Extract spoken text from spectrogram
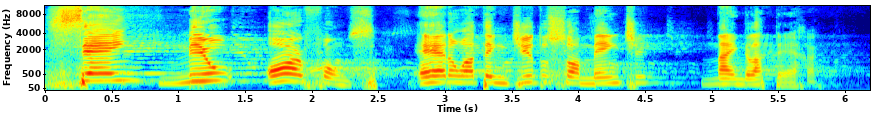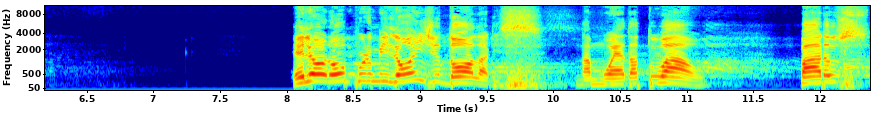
100 mil órfãos eram atendidos somente na Inglaterra. Ele orou por milhões de dólares na moeda atual para os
